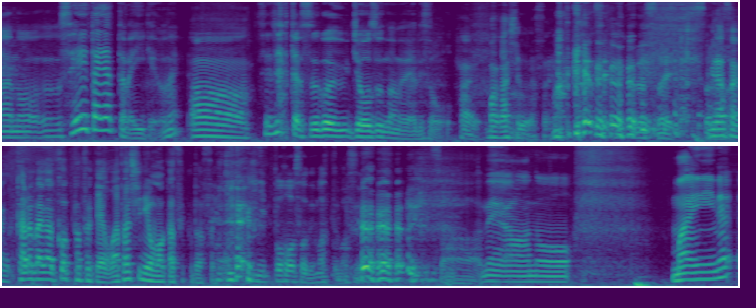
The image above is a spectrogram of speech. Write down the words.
あの整体だったらいいけどね。あ整体だったらすごい上手なのやりそう。あはい。任せてください。任せてください。皆さん体が凝った時は私にお任せください。日本放送で待ってますよ。さあねあの前にね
